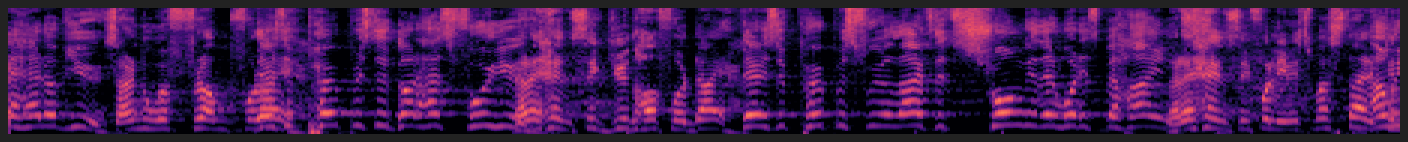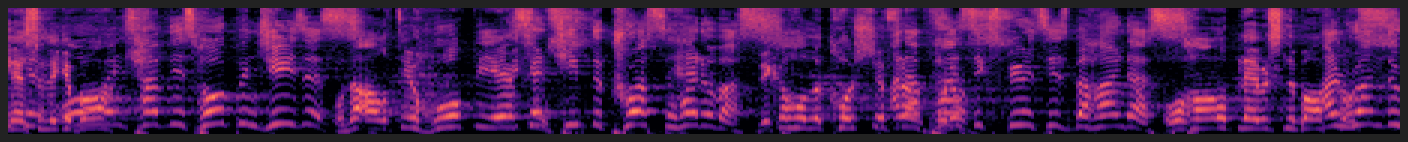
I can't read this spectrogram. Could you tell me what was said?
ahead of you. så er det noe framfor There's a deg. purpose that God has for you. Det er en hensikt Gud har for deg. There's a purpose for your life that's stronger than what is behind. Det er en hensikt for livet som er sterkere And enn we det som can ligger bak. have this hope in Jesus. Og det er alltid håp i We can Jesus. keep the cross ahead of us Vi kan holde korset and our framfor past oss experiences behind us og ha opplevelsene bak and run oss. the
